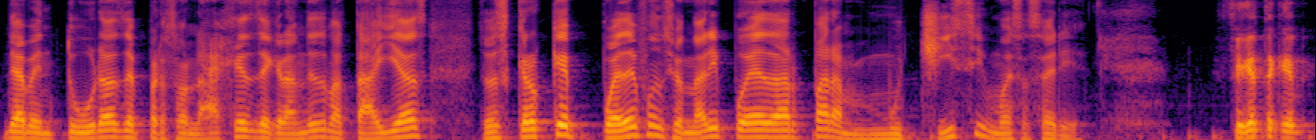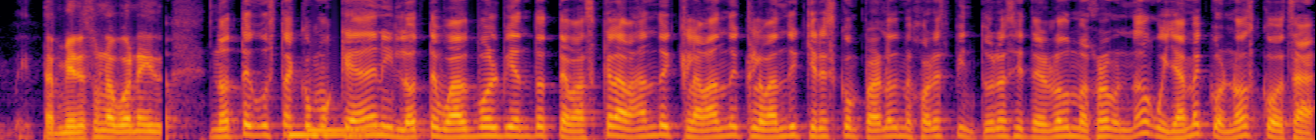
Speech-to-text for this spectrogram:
de aventuras, de personajes, de grandes batallas. Entonces creo que puede funcionar y puede dar para muchísimo esa serie. Fíjate que también es una buena idea. No te gusta cómo quedan y luego te vas volviendo, te vas clavando y clavando y clavando y quieres comprar las mejores pinturas y tener los mejores. No, güey, ya me conozco. O sea,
